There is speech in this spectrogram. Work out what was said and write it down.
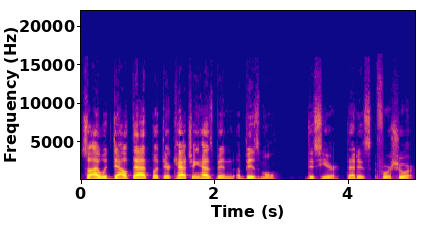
So I would doubt that, but their catching has been abysmal this year. That is for sure.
